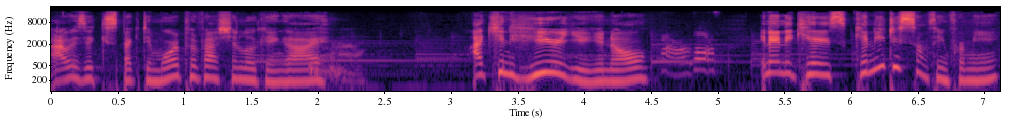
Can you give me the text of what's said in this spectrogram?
I was expecting more professional looking guy. I can hear you, you know. In any case, can you do something for me?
